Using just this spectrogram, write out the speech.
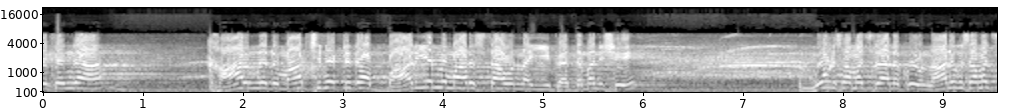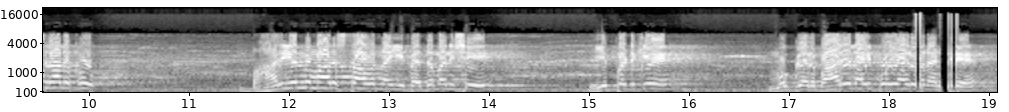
ఏకంగా కార్లను మార్చినట్టుగా భార్యలను మారుస్తా ఉన్న ఈ పెద్ద మనిషి మూడు సంవత్సరాలకు నాలుగు సంవత్సరాలకు భార్యలను మారుస్తా ఉన్న ఈ పెద్ద మనిషి ఇప్పటికే ముగ్గురు భార్యలు అయిపోయారు అని అంటే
